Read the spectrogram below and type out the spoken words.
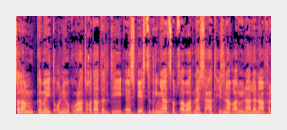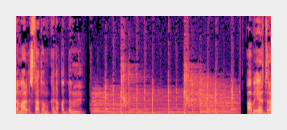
ሰላም ከመይ ትቕንዩ ክቡራ ተኸታተልቲ ስbስ ትግርኛ ጸብጻባት ናይ ሰዓት ሒዝና ቐርብና ኣለና ፈለማ ርእስታቶም ከነቐድም ኣብ ኤርትራ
